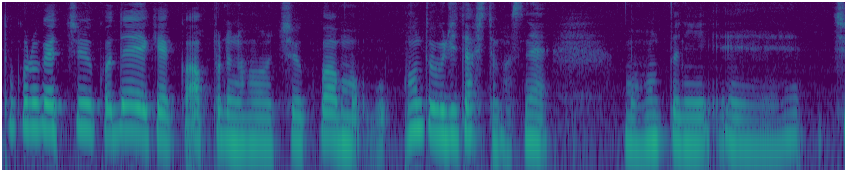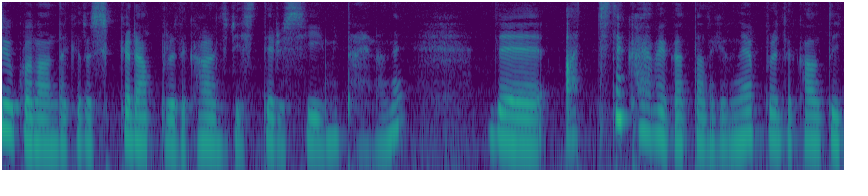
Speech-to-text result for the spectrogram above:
ところが中古で結構アップルの方の中古はもう本当売り出してますね。もう本当に、えー、中古なんだけどしっかりアップルで管理してるしみたいなね。であっちで買えばよかったんだけどねアップルで買うと1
